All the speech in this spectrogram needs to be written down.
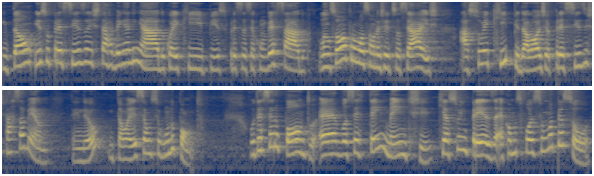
Então, isso precisa estar bem alinhado com a equipe, isso precisa ser conversado. Lançou uma promoção nas redes sociais, a sua equipe da loja precisa estar sabendo, entendeu? Então, esse é um segundo ponto. O terceiro ponto é você ter em mente que a sua empresa é como se fosse uma pessoa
